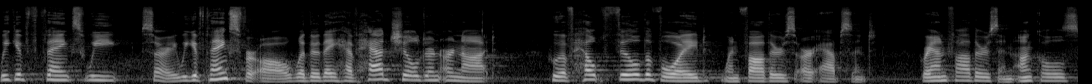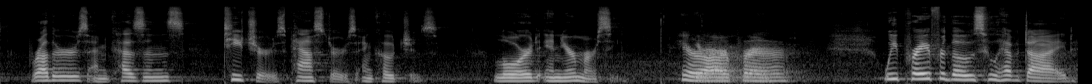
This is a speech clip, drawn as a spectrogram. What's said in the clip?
We give thanks, we, sorry, we give thanks for all, whether they have had children or not, who have helped fill the void when fathers are absent grandfathers and uncles, brothers and cousins, teachers, pastors, and coaches. Lord, in your mercy. Hear our prayer. We pray for those who have died.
